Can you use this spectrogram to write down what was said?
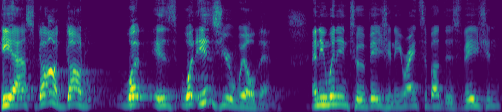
he asked God, God, what is what is your will then? And he went into a vision. He writes about this vision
